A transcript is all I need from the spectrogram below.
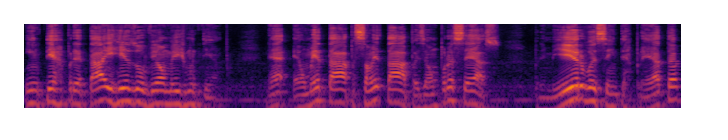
interpretar e resolver ao mesmo tempo. Né? É uma etapa, são etapas, é um processo. Primeiro você interpreta,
